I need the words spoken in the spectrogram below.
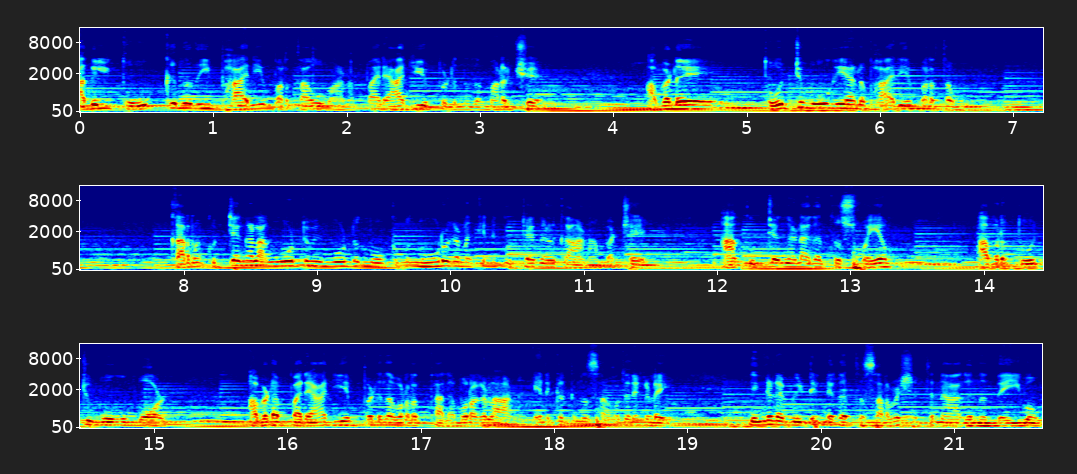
അതിൽ തോക്കുന്നത് ഈ ഭാര്യയും ഭർത്താവുമാണ് പരാജയപ്പെടുന്നത്. മറിച്ച് അവിടെ തോറ്റുപോവുകയാണ് ഭാര്യയും ഭർത്താവും. കാരണം കുറ്റങ്ങൾ അങ്ങോട്ടും ഇങ്ങോട്ടും നോക്കുമ്പോൾ നൂറുകണക്കിന് കുറ്റങ്ങൾ കാണാം. പക്ഷേ ആ കുറ്റങ്ങളകത്ത് സ്വയം അവർ തോറ്റുപോകുമ്പോൾ അവിടെ പരാജയപ്പെടുന്നവരുടെ തലമുറകളാണ്. എനിക്കെക്കുന്ന സഹോദരങ്ങളെ നിങ്ങളുടെ വീട്ടിന്റെ അകത്ത് സർവശക്തനാകുന്ന ദൈവം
